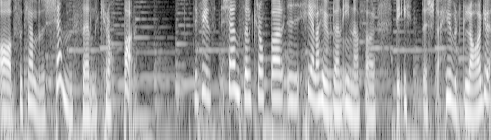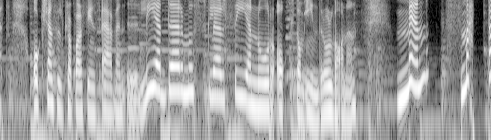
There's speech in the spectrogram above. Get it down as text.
av så kallade känselkroppar. Det finns känselkroppar i hela huden innanför det yttersta hudlagret. Och Känselkroppar finns även i leder, muskler, senor och de inre organen. Men smärta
